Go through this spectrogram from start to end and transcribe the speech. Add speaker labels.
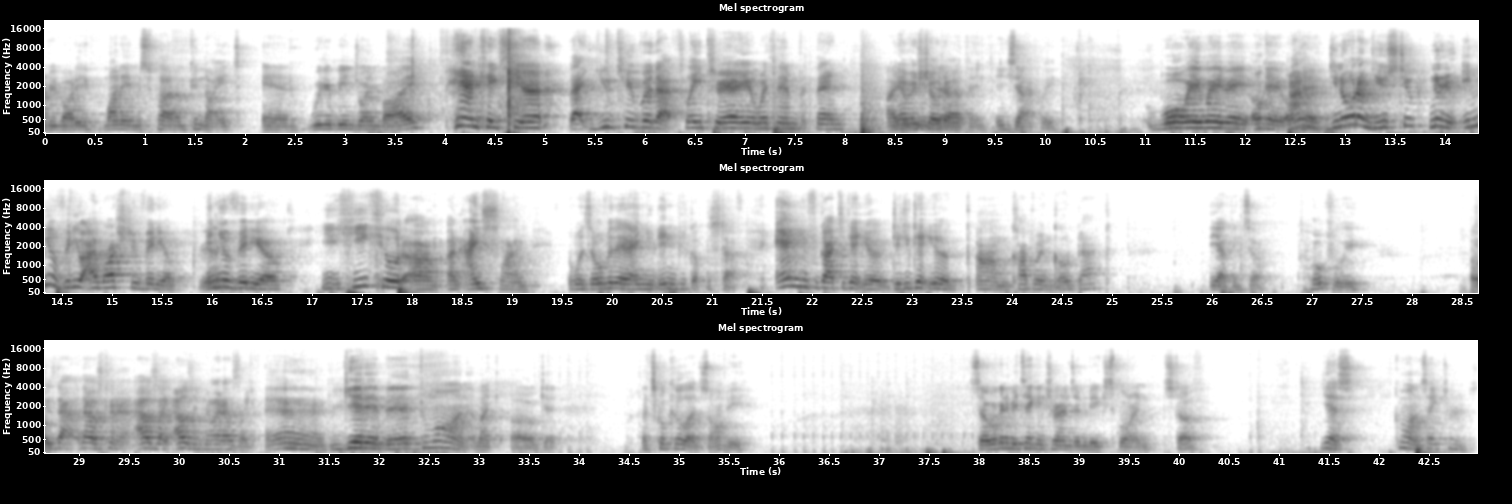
Speaker 1: everybody? My name is Platinum Knight, and we're being joined by.
Speaker 2: Pancakes here, that YouTuber that played Terraria with him, but then
Speaker 1: I
Speaker 2: Never showed up.
Speaker 1: Exactly. Whoa! Wait! Wait! Wait! Okay! Okay.
Speaker 2: I'm, you know what I'm used to? No, no. In your video, I watched your video. In your video, you, he killed um, an ice slime. It was over there, and you didn't pick up the stuff, and you forgot to get your. Did you get your um, copper and gold back?
Speaker 1: Yeah, I think so. Hopefully.
Speaker 2: Because oh. that that was kind of. I was like, I was annoyed. I was like, Ugh.
Speaker 1: Get it, man. Come on. I'm like, oh, okay. Let's go kill that zombie. So we're gonna be taking turns and be exploring stuff. Yes. Come on, take turns.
